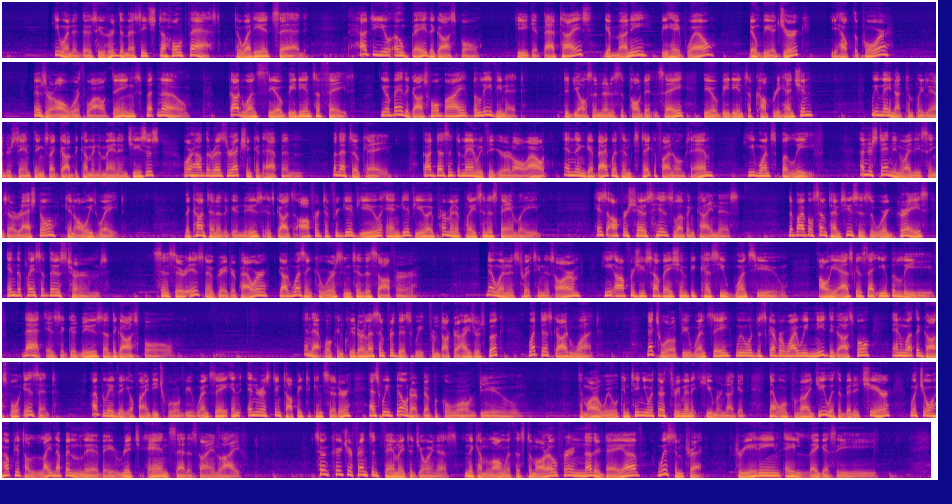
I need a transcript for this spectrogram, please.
He wanted those who heard the message to hold fast to what he had said. How do you obey the gospel? Do you get baptized, give money, behave well, don't be a jerk, you help the poor? Those are all worthwhile things, but no. God wants the obedience of faith. You obey the gospel by believing it. Did you also notice that Paul didn't say the obedience of comprehension? We may not completely understand things like God becoming a man in Jesus or how the resurrection could happen, but that's okay. God doesn't demand we figure it all out, and then get back with him to take a final exam. He wants belief. Understanding why these things are rational can always wait. The content of the good news is God's offer to forgive you and give you a permanent place in His family. His offer shows His love and kindness. The Bible sometimes uses the word grace in the place of those terms. Since there is no greater power, God wasn't coerced into this offer. No one is twisting his arm. He offers you salvation because He wants you. All He asks is that you believe. That is the good news of the gospel. And that will conclude our lesson for this week from Dr. Heiser's book, What Does God Want? Next Worldview Wednesday, we will discover why we need the gospel and what the gospel isn't. I believe that you'll find each Worldview Wednesday an interesting topic to consider as we build our biblical worldview. Tomorrow we will continue with our three minute humor nugget that will provide you with a bit of cheer, which will help you to lighten up and live a rich and satisfying life. So encourage your friends and family to join us and to come along with us tomorrow for another day of Wisdom Trek, creating a legacy.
